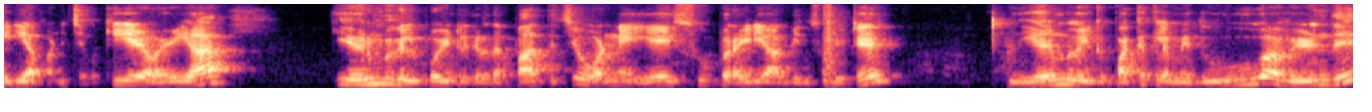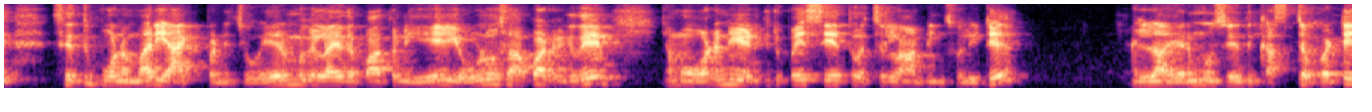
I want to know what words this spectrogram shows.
ஐடியா பண்ணுச்சு. கீழே வழியா எறும்புகள் போயிட்டு இருக்கிறத பார்த்துச்சு. உடனே ஏ சூப்பர் ஐடியா அப்படின்னு சொல்லிட்டு அந்த எறும்புகளுக்கு பக்கத்துல மெதுவா விழுந்து செத்து போன மாதிரி ஆக்ட் பண்ணுச்சு. எறும்புகள்லாம் இதை பார்த்தோன்னே ஏ எவ்வளவு சாப்பாடு இருக்குது? நம்ம உடனே எடுத்துட்டு போய் சேர்த்து வச்சிடலாம் அப்படின்னு சொல்லிட்டு எல்லா எறும்பும் சேர்த்து கஷ்டப்பட்டு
